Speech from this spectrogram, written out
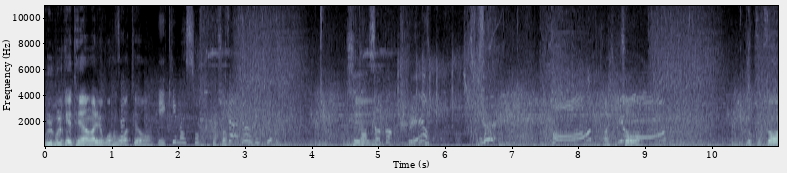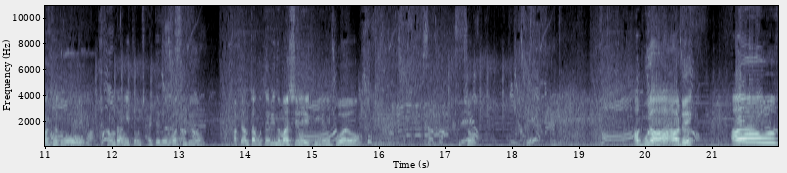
울불게 대항하려고 한 것 같아요. 그렇죠? 아 좋죠. 역국성한테도 상당히 좀 잘 때리는 것 같은데요. 아 뺨따고 때리는 맛이 굉장히 좋아요. 그렇죠? 아 뭐야? 아 lag? 아우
